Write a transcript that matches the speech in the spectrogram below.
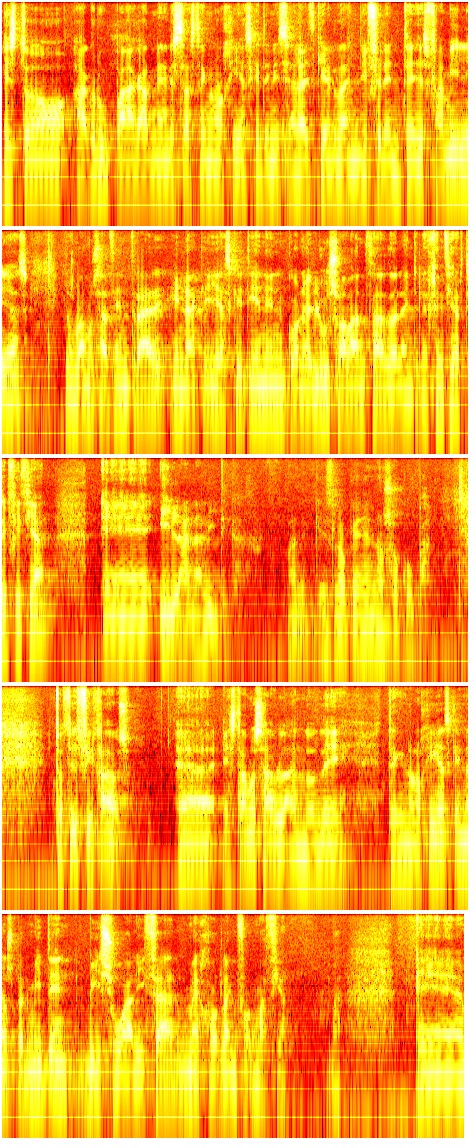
esto agrupa Gartner estas tecnologías que tenéis a la izquierda en diferentes familias. Nos vamos a centrar en aquellas que tienen con el uso avanzado de la inteligencia artificial eh, y la analítica, ¿vale? que es lo que nos ocupa. Entonces, fijaos, eh, estamos hablando de tecnologías que nos permiten visualizar mejor la información. ¿vale? Eh,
